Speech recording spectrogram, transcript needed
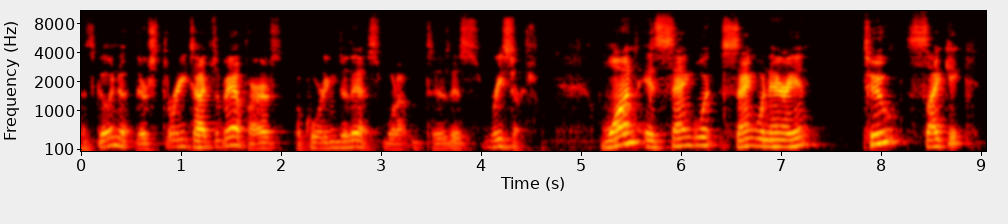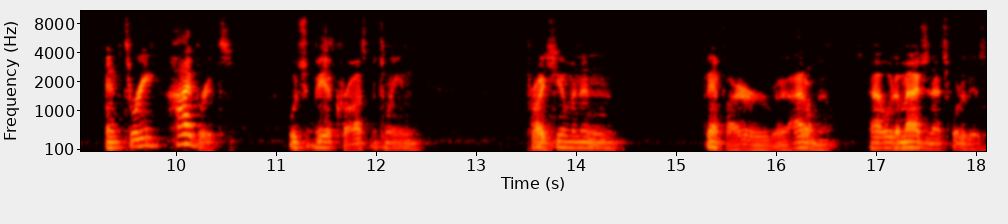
Let's go into it. There's three types of vampires according to this, what to this research. One is sanguin, sanguinarian, two psychic, and three hybrids, which would be a cross between probably human and vampire, or I don't know. I would imagine that's what it is.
